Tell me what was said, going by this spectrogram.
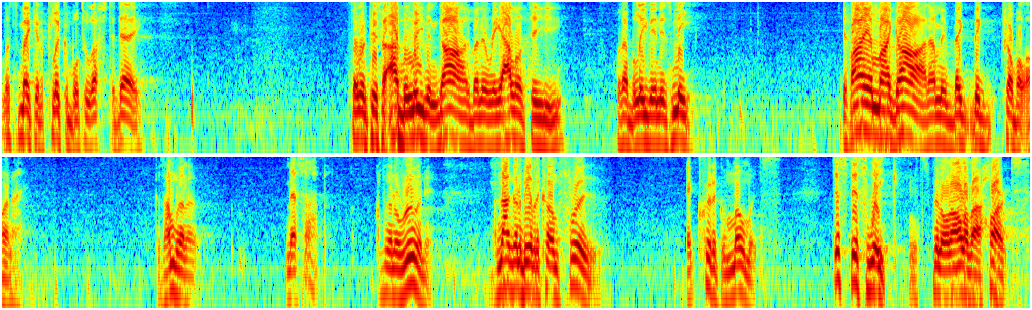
Let's make it applicable to us today. So many people say, I believe in God, but in reality, what I believe in is me. If I am my God, I'm in big, big trouble, aren't I? Because I'm going to mess up. I'm going to ruin it. I'm not going to be able to come through at critical moments. Just this week, it's been on all of our hearts.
